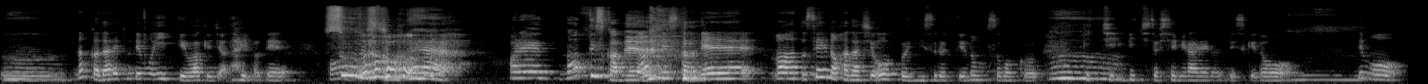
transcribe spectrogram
うーん、なんか誰とでもいいっていうわけじゃないので、そうですよね。あれ、何ですかね。なんですかね。まあ、あと性の話をオープンにするっていうのもすごくビビッチ、ビッチとして見られるんですけど、でで、も、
